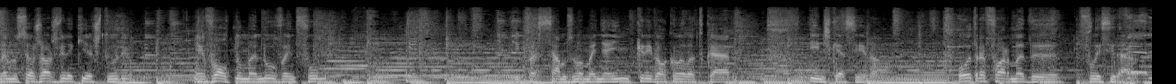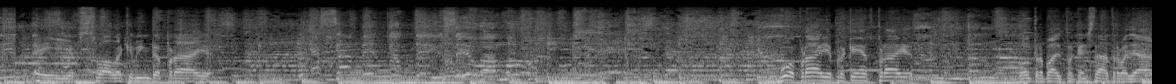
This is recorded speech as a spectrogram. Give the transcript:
Lembro o Sr. Jorge vir aqui a estúdio, envolto numa nuvem de fumo, e passámos uma manhã incrível com ele a tocar, inesquecível. Outra forma de felicidade. Ei, pessoal a caminho da praia. Boa praia para quem é de praia. Bom trabalho para quem está a trabalhar.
